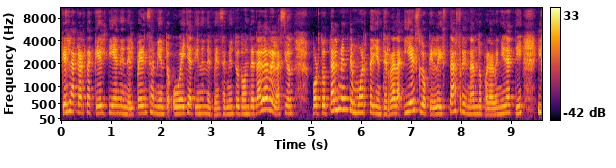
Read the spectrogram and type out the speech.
que es la carta que él tiene en el pensamiento o ella tiene en el pensamiento, donde da la relación por totalmente muerta y enterrada, y es lo que le está frenando para venir a ti, y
